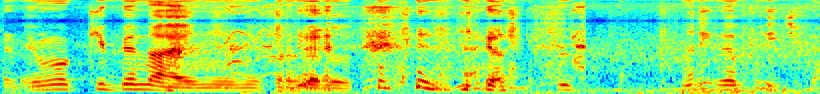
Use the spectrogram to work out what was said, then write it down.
Ему кибина не, не продадут. Смотри, какая птичка.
